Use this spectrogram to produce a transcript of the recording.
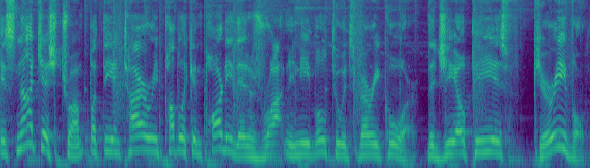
It's not just Trump, but the entire Republican Party that is rotten and evil to its very core. The GOP is pure evil,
